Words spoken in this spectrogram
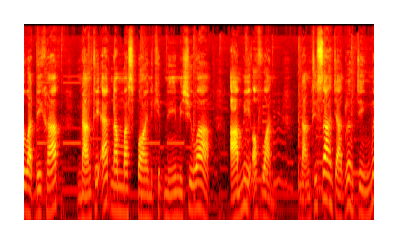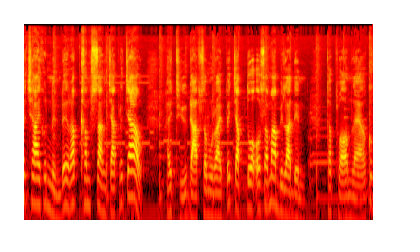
สวัสดีครับ หนังที่แอดนำมาสปอยในคลิปนี้มีชื่อว่า Army of One หนังที่สร้างจากเรื่องจริงเมื่อชายคนหนึ่งได้รับคำสั่งจากพระเจ้า ให้ถือดาบซามูไรไปจับตัวโอซามาบินลาเดน ถ้าพร้อมแล้วก็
